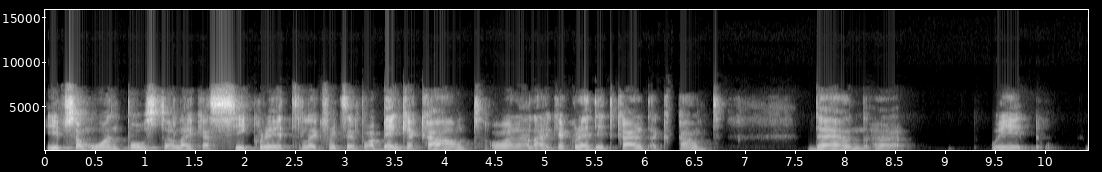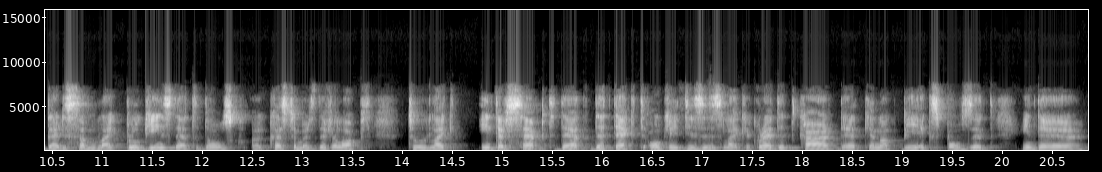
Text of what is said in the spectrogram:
if someone posts uh, like a secret, like for example a bank account or like a credit card account, then we there is some like plugins that those uh, customers developed to like intercept that detect okay this is like a credit card that cannot be exposed in the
